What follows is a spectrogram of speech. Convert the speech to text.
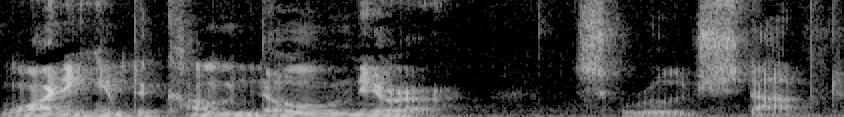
warning him to come no nearer. Scrooge stopped.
